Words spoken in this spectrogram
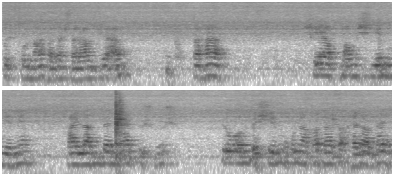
Kuşburnu arkadaşlar amcam. Daha şey yapmamış yeni yeni. Haylan benden düşmüş. Bir 15-20 güne kadar da herhalde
